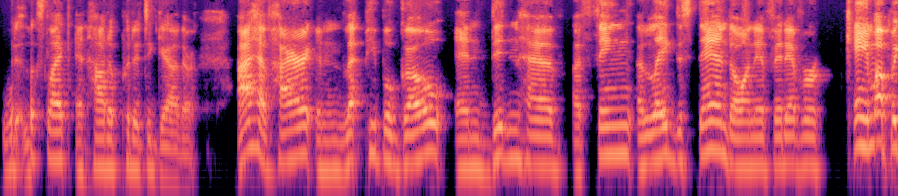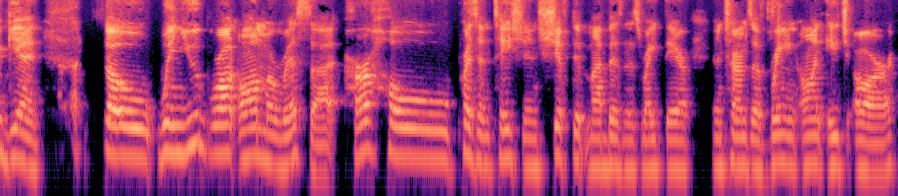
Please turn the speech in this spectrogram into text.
what it looks like, and how to put it together. I have hired and let people go and didn't have a thing, a leg to stand on if it ever came up again. So when you brought on Marissa, her whole presentation shifted my business right there in terms of bringing on HR,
